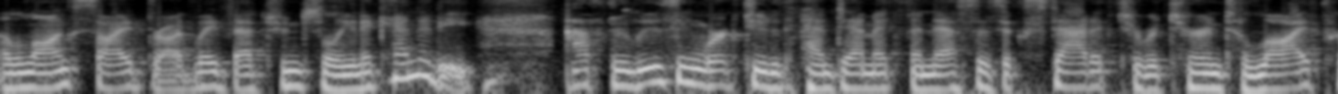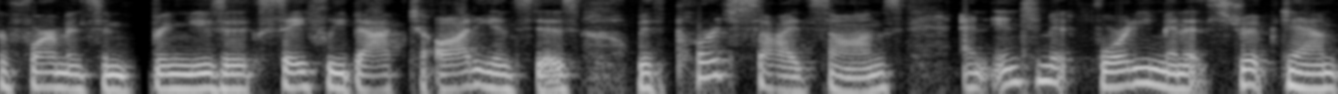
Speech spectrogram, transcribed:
alongside Broadway veteran Chilina Kennedy. After losing work due to the pandemic, Vanessa is ecstatic to return to live performance and bring music safely back to audiences with porchside songs, an intimate 40 minute stripped down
